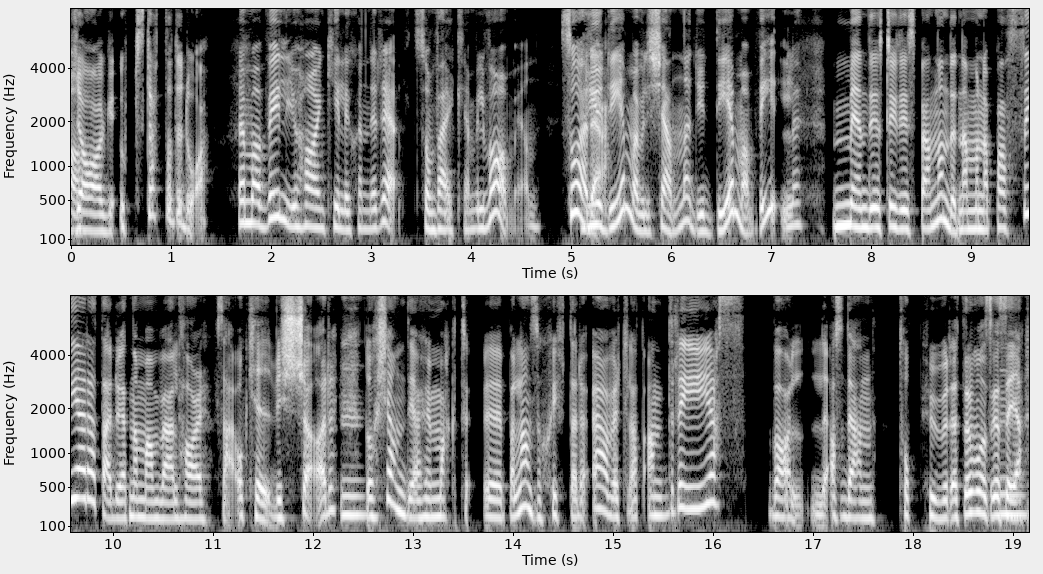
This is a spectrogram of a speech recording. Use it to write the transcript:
Som jag uppskattade då. Men man vill ju ha en kille generellt som verkligen vill vara med en. Så är Det är det. ju det man vill känna, det är ju det man vill. Men det jag tyckte det är spännande, när man har passerat där, du vet när man väl har, så här, okej vi kör. Mm. Då kände jag hur maktbalansen skiftade över till att Andreas var alltså den topphuvudet, vad man ska Mm. säga.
